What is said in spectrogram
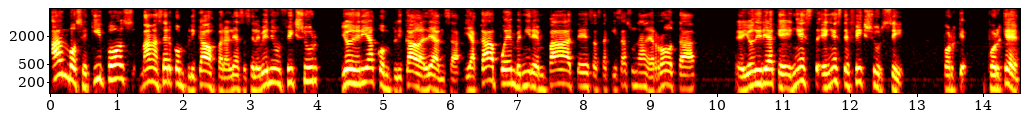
ambos equipos van a ser complicados para Alianza. Se le viene un fixture, yo diría complicado Alianza. Y acá pueden venir empates, hasta quizás una derrota. Eh, yo diría que en este, en este fixture sí. ¿Por qué? ¿Por qué?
